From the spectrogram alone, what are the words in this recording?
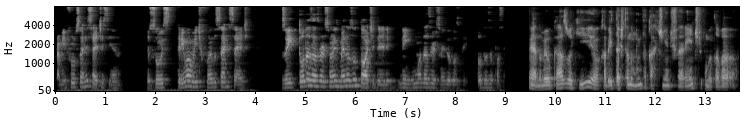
Pra mim foi o CR7 esse ano. Eu sou extremamente fã do CR7. Usei todas as versões, menos o TOT dele. Nenhuma das versões eu gostei. Todas eu passei. É, no meu caso aqui, eu acabei testando muita cartinha diferente, como eu tava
